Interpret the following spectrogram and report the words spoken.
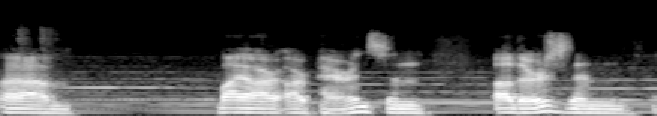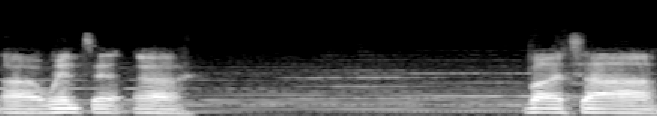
um, by our, our parents and others and uh, went, uh, but uh,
